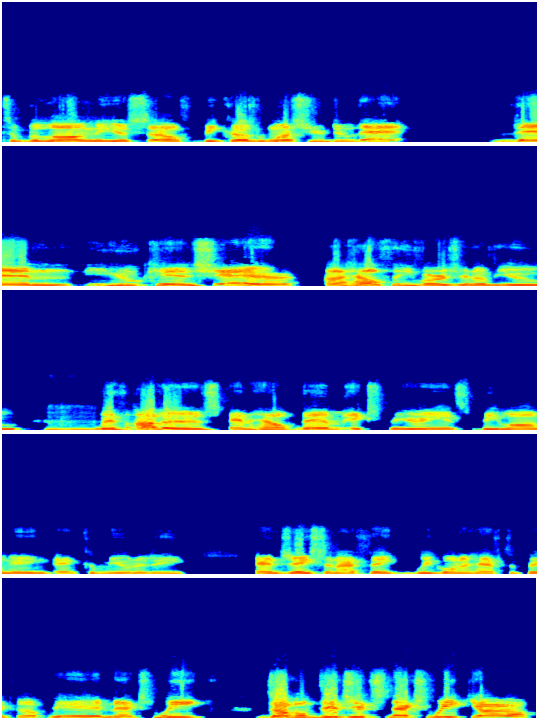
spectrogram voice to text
to belong to yourself because once you do that, then you can share a healthy version of you Mhm. with others and help them experience belonging and community. And Jason, I think we're going to have to pick up here next week. Double digits next week, y'all.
